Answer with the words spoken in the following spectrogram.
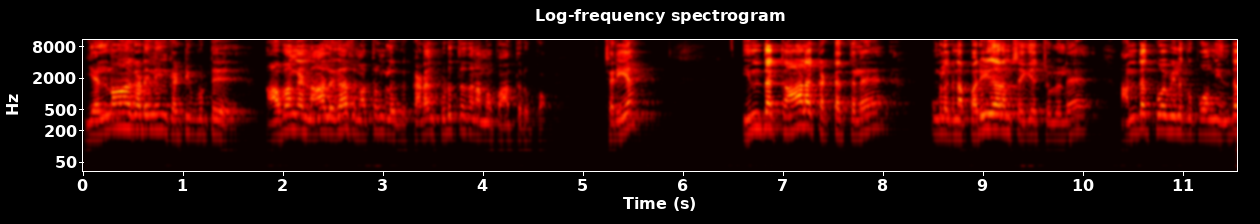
எல்லா கடனையும் கட்டிப்புட்டு அவங்க நாலு காசு மற்றவங்களுக்கு கடன் கொடுத்ததை நம்ம பார்த்துருப்போம். சரியா? இந்த காலகட்டத்தில் உங்களுக்கு நான் பரிகாரம் செய்ய சொல்லலை அந்த கோவிலுக்கு போங்க இந்த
